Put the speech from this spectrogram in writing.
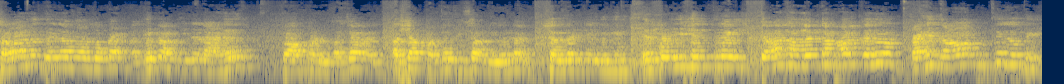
सलामी आणि देण्याचा जो काय अधिकार दिलेला आहे तो आपण बजावायचा. अशा पद्धतीचा निवेदन संघटनेने घेतला एकोणीसशे त्रेचाळीस. तेव्हा संघटना फार कमी होती काही गावापुरतीच होती.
